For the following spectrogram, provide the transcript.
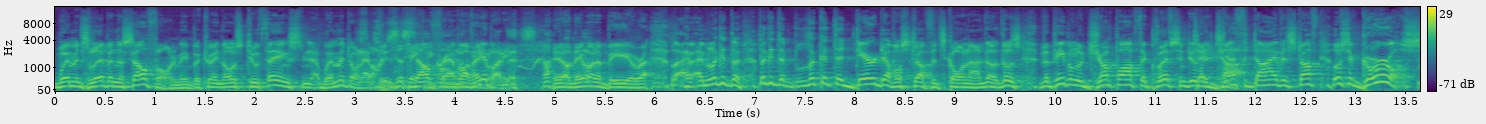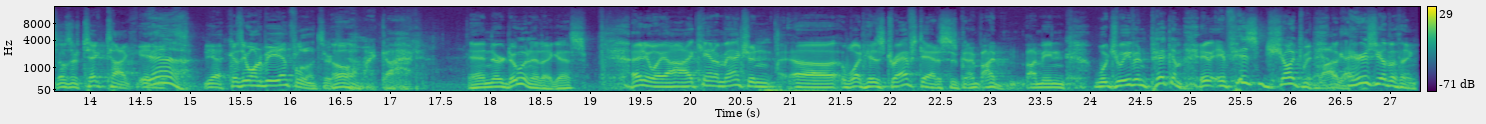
women's lib and the cell phone. I mean, between those two things, women don't have to a take cell any crap off with you on anybody. you know, they want to be. around- I mean, look at the look at the look at the daredevil stuff that's going on. Those, the people who jump off the cliffs and do the death dive and stuff. Those are girls. Those are TikTok idiots. Yeah. yeah, because they want to be influencers. Oh yeah. my God. And they're doing it, I guess. Anyway, I can't imagine uh, what his draft status is going to I, I mean, would you even pick him? If, if his judgment. Here's the other thing.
